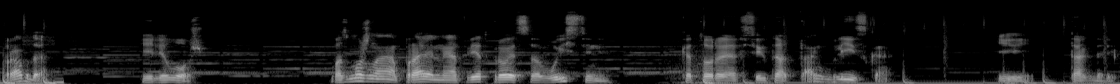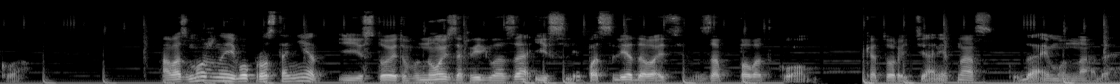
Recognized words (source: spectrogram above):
правда или ложь? Возможно, правильный ответ кроется в истине, которая всегда так близко и так далеко. А возможно его просто нет, и стоит вновь закрыть глаза и слепо следовать за поводком, который тянет нас куда ему надо.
